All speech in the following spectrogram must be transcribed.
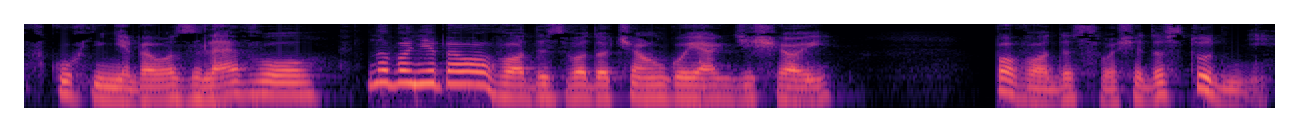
w kuchni nie było zlewu, no bo nie było wody z wodociągu jak dzisiaj. Po wodę szło się do studni.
